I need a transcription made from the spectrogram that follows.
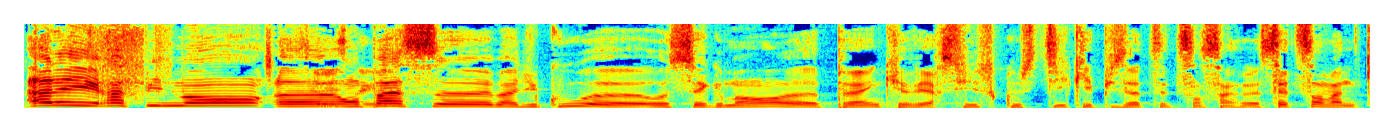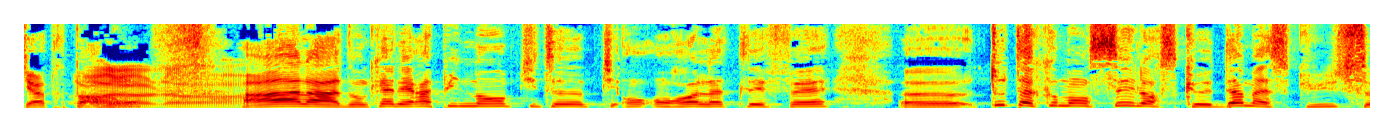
Allez, rapidement, euh, on passe euh, bah, du coup euh, au segment euh, Punk versus Acoustic, épisode 705 euh, 724, pardon. Oh là donc allez rapidement, petite, petit- on, on relate les faits. Euh, tout a commencé lorsque Damascus,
